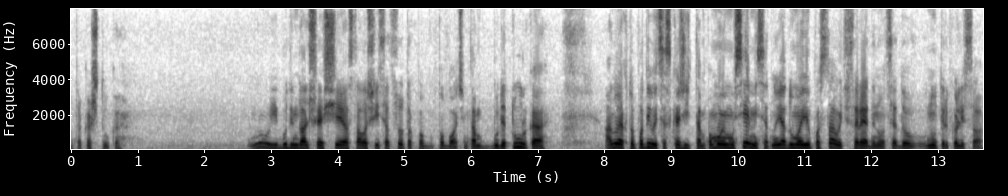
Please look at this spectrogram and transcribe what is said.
Отака штука. Ну і будемо далі ще осталось 60 соток, побачимо. Там буде турка. А ну як хто подивиться, скажіть, там, по-моєму, 70, ну я думаю, її поставити всередину, оце до внутрь колеса.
